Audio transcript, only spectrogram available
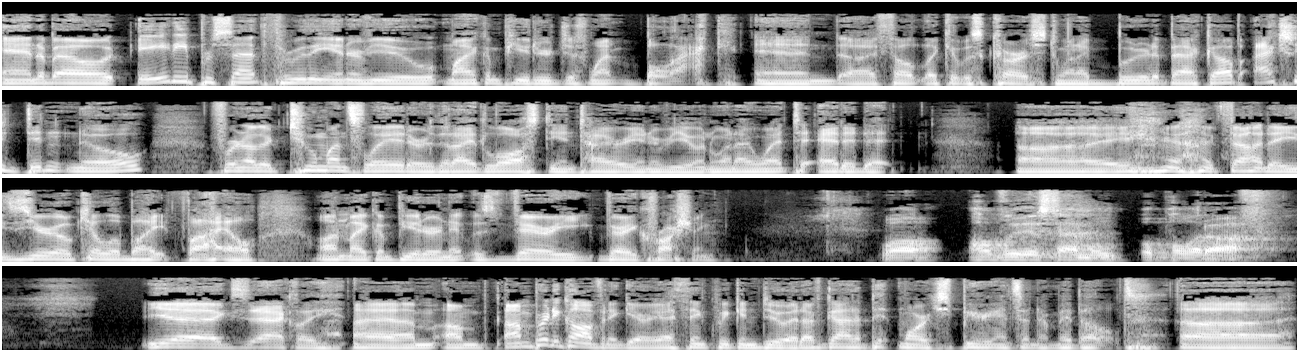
And about 80% through the interview, my computer just went black and uh, I felt like it was cursed. When I booted it back up, I actually didn't know for another two months later that I'd lost the entire interview. And when I went to edit it, uh, I found a zero kilobyte file on my computer and it was very, very crushing. Well, hopefully this time we'll, we'll pull it off. Yeah, exactly. Um, I'm I'm pretty confident, Gary. I think we can do it. I've got a bit more experience under my belt. Uh,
